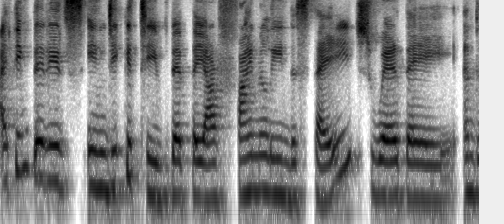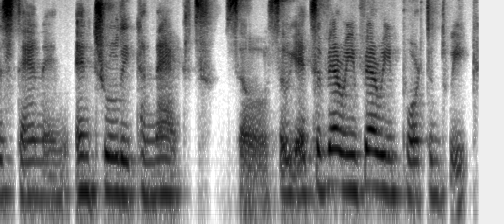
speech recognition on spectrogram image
I think that it's indicative that they are finally in the stage where they understand and, and truly connect. So, so yeah, it's a very, very important week.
